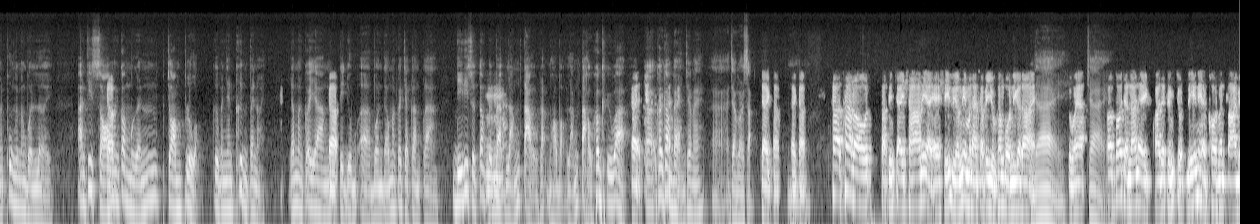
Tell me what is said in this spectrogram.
มันพุ่งขึ้นมาบนเลย อันที่สองครับมันก็เหมือนจอมปลวก คือมันยังขึ้นไปหน่อย แล้วมันก็ยังครับติดอยู่เอ่อบนแต่ว่ามันก็จะกลางๆ ดีที่สุดต้องเป็นอืมแบบหลังเต่าครับหมอบอกหลังเต่าก็คือว่าใช่ เอ่อค่อนข้างแบนใช่ไหมอ่าอาจารย์วรศักดิ์ใช่ครับใช่ครับ ถ้าถ้าเราตัดสินใจช้าเนี่ยไอ้สีเหลืองเนี่ยมันอาจจะไปอยู่ข้างบนนี้ก็ได้ได้ถูกไหมฮะใช่ เพราะเพราะฉะนั้นไอ้กว่าจะถึงจุดนี้เนี่ย คนมันตายไป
